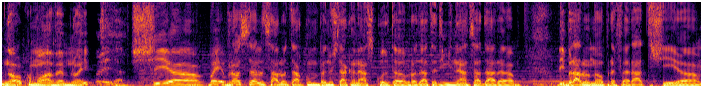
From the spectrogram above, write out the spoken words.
nu? Cum o avem noi. Păi, da. Și, uh, băi, vreau să-l salut acum, pe nu știu dacă ne ascultă vreodată dimineața, dar uh, librarul meu preferat și uh,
